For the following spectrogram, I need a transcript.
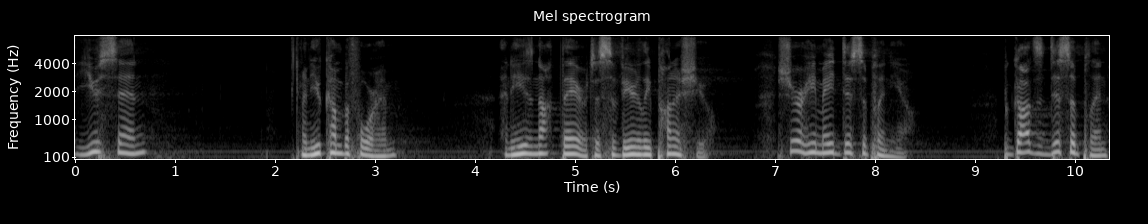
You sin, and you come before Him, and He's not there to severely punish you. Sure, He may discipline you, but God's discipline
